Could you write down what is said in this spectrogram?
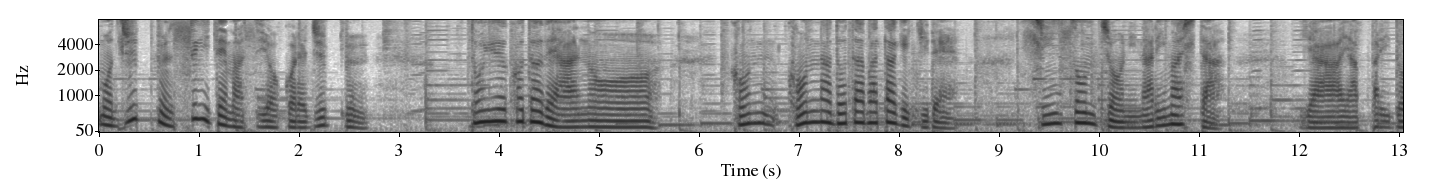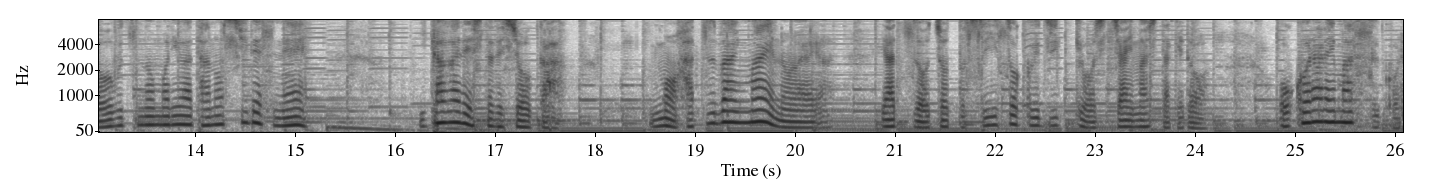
う。もう10分過ぎてますよこれ10分。ということであのーこんこんなドタバタ劇で新村長になりました。いやーやっぱり動物の森は楽しいですね。いかがでしたでしょうか？もう発売前のやつをちょっと推測実況しちゃいましたけど怒られます？これ。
